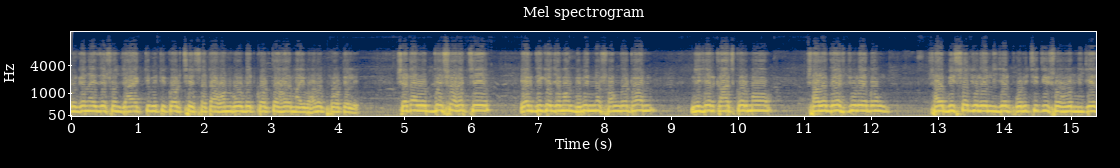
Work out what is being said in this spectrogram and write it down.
অর্গানাইজেশন যা অ্যাক্টিভিটি করছে, সেটা অনবোর্ডেড করতে হয় মাই ভারত পোর্টালে সেটার উদ্দেশ্য হচ্ছে, একদিকে যেমন বিভিন্ন সংগঠন, নিজের কাজকর্ম, সারা দেশ জুড়ে এবং সারা বিশ্ব জুড়ে নিজের পরিচিতি সহ নিজের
